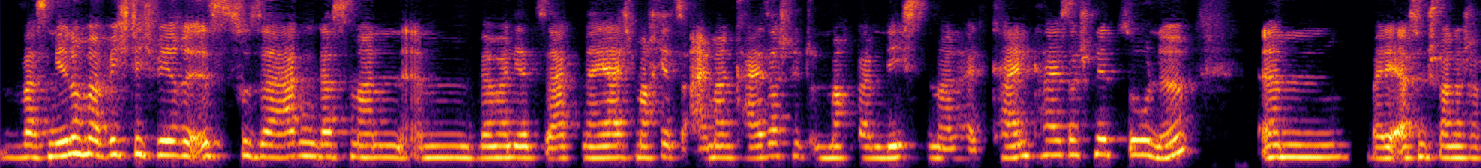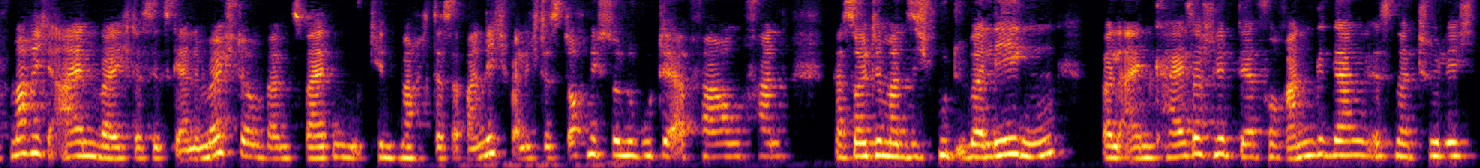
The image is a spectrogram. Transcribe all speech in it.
was mir nochmal wichtig wäre, ist zu sagen, dass man, ähm, wenn man jetzt sagt, naja, ich mache jetzt einmal einen Kaiserschnitt und mache beim nächsten Mal halt keinen Kaiserschnitt so, ne? Ähm, bei der ersten Schwangerschaft mache ich einen, weil ich das jetzt gerne möchte und beim zweiten Kind mache ich das aber nicht, weil ich das doch nicht so eine gute Erfahrung fand. Das sollte man sich gut überlegen, weil ein Kaiserschnitt, der vorangegangen ist, natürlich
